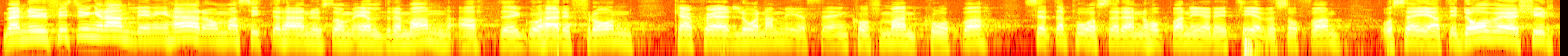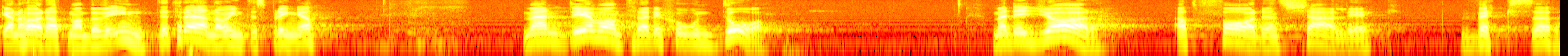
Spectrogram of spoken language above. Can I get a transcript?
Men nu finns det ju ingen anledning här, om man sitter här nu som äldre man, att eh, gå härifrån, kanske låna med sig en konfirmandkåpa, sätta på sig den och hoppa ner i tv-soffan och säga att idag var jag i kyrkan och hörde att man behöver inte träna och inte springa. Men det var en tradition då. Men det gör att Faderns kärlek växer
